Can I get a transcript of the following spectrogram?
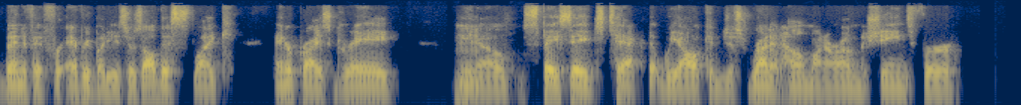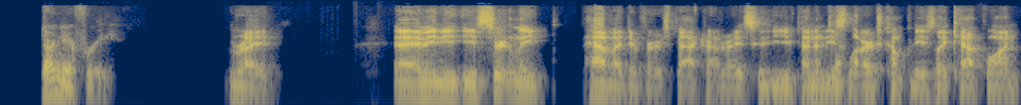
benefit for everybody is there's all this like enterprise grade mm-hmm. you know space age tech that we all can just run at home on our own machines for darn near free. Right. I mean you, you certainly have a diverse background right? So you've been in these yeah. large companies like cap one.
